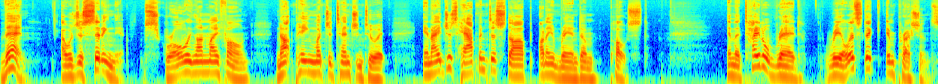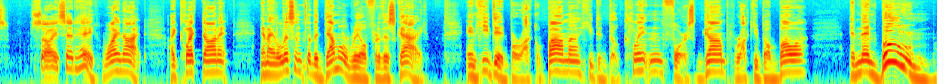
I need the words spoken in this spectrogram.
Then I was just sitting there, scrolling on my phone, not paying much attention to it, and I just happened to stop on a random post. And the title read Realistic Impressions. So I said, hey, why not? I clicked on it and I listened to the demo reel for this guy. And he did Barack Obama, he did Bill Clinton, Forrest Gump, Rocky Balboa, and then boom!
